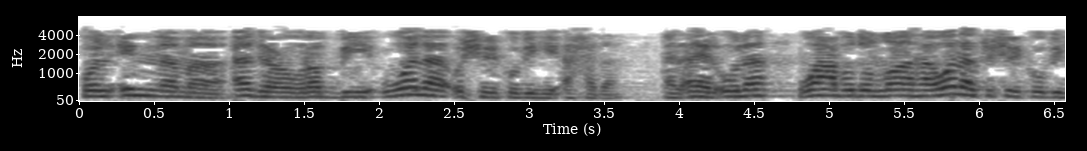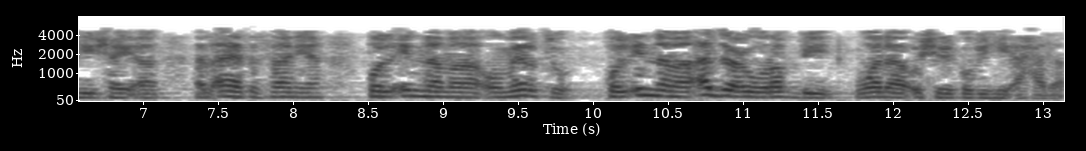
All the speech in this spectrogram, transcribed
قل إنما أدعو ربي ولا أشرك به أحدا. الآية الأولى واعبدوا الله ولا تشركوا به شيئا. الآية الثانية قل إنما أمرت قل إنما أدعو ربي ولا أشرك به أحدا.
